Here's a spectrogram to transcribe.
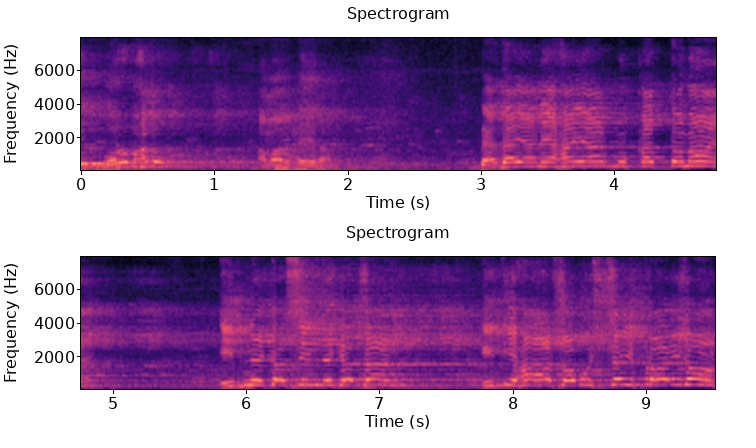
এরপরও ভালো, আমার ভাইয়েরা। বেদায়ানে হায়ার মুকদ্দমায় ইবনে কাসির লিখেছেন, ইতিহাস অবশ্যই প্রয়োজন।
